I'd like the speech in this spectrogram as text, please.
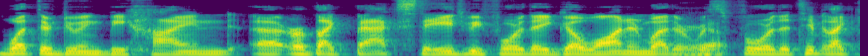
what they're doing behind uh, or like backstage before they go on, and whether it was Yeah. for the team, like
